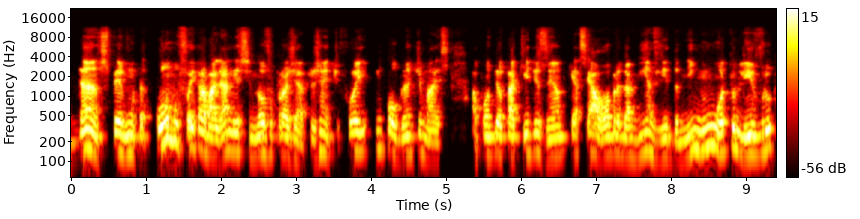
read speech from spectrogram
Dans pergunta como foi trabalhar nesse novo projeto. Gente, foi empolgante demais, a ponto de eu estar aqui dizendo que essa é a obra da minha vida. Nenhum outro livro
